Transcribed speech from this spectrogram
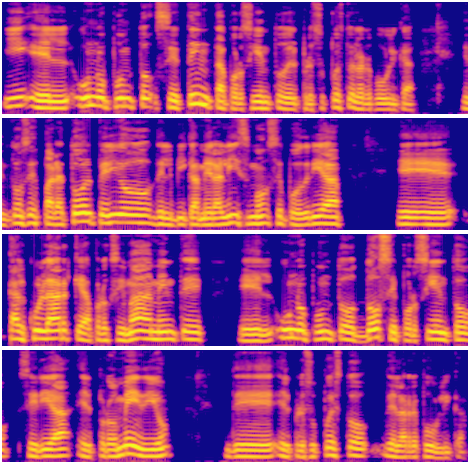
y el 1.70% del presupuesto de la República. Entonces, para todo el periodo del bicameralismo se podría eh, calcular que aproximadamente el 1.12% sería el promedio del presupuesto de la República,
